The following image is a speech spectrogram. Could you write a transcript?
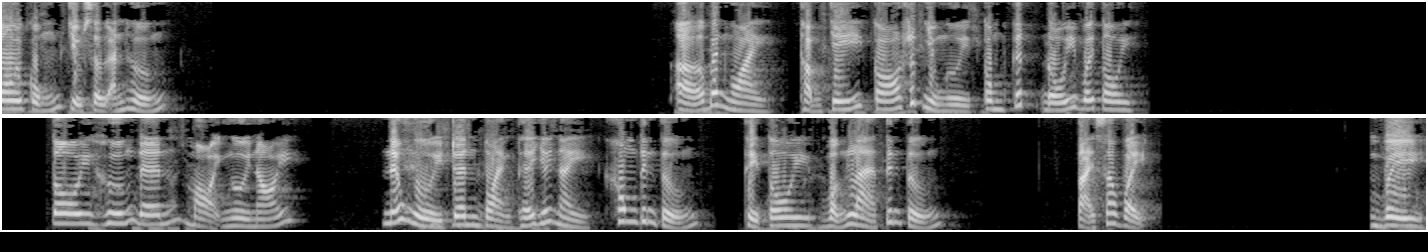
Tôi cũng chịu sự ảnh hưởng Ở bên ngoài, Thậm chí có rất nhiều người công kích đối với tôi Tôi hướng đến mọi người nói, Nếu người trên toàn thế giới này không tin tưởng, thì tôi vẫn là tin tưởng. Tại sao vậy? Vì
